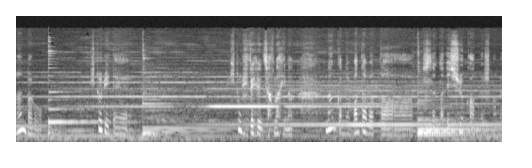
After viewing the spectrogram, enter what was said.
何だろう。一人で一人でじゃないな。なんかねバタバタしてた。1週間でしたね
